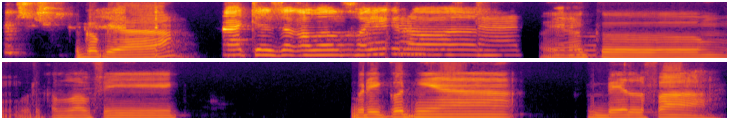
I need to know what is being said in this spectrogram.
Cukup ya. Jazakallahu khairan. Waalaikumsalam. Barakallahu fiik. Berikutnya Belva.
